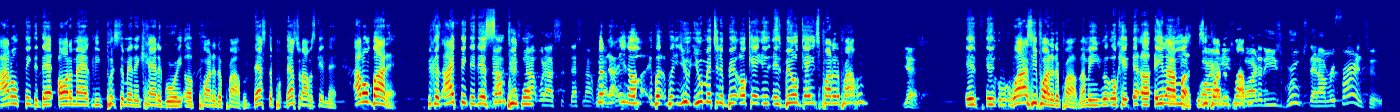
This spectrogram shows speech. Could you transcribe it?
I don't think that that automatically puts them in a category of part of the problem. That's the that's what I was getting at. I don't buy that because I think that there's That's some not- that's people. not what I. That's not No, what I no, said. you know, but but you you mentioned a Bill. Okay, is, is Bill Gates part of the problem? Yes. Is, is why is he part of the problem? I mean, okay, uh, Elon Musk is he part of the problem? part of these groups that I'm referring to.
